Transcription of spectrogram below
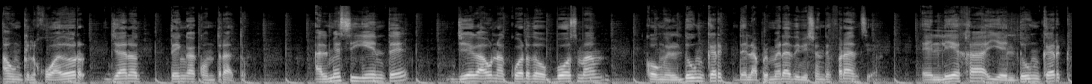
aunque el jugador ya no tenga contrato. Al mes siguiente llega a un acuerdo Bosman con el Dunkirk de la primera división de Francia. El Lieja y el Dunkirk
